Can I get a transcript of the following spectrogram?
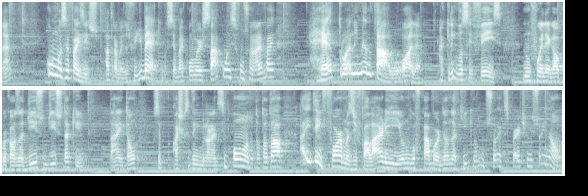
né? Como você faz isso? Através do feedback. Você vai conversar com esse funcionário e vai retroalimentá-lo. Olha, aquilo que você fez não foi legal por causa disso, disso, daquilo. Tá? Então, você acha que você tem que melhorar nesse ponto, tal, tal, tal. Aí tem formas de falar e eu não vou ficar abordando aqui que eu não sou expert nisso aí não,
